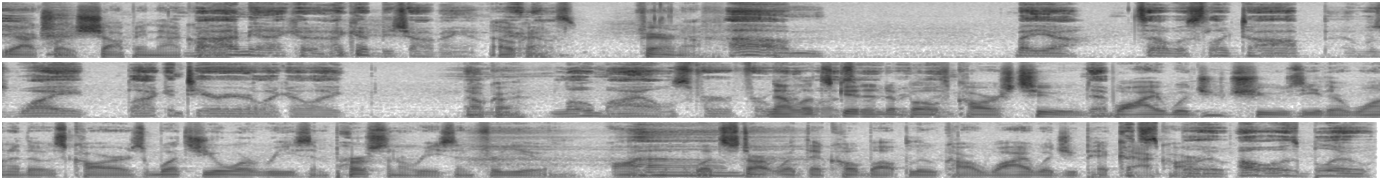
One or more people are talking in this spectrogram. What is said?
You're actually shopping that car. I mean, I could. I could be shopping it. Okay. Fair enough. Um, but yeah. So it was slick top. It was white, black interior. Like I like. Um, Okay. Low miles for for. now let's get into both cars too. Yep. Why would you choose either one of those cars? What's your reason, personal reason for you? On let's Um, start with the cobalt blue car. Why would you pick that car? blue. Oh, it was blue.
